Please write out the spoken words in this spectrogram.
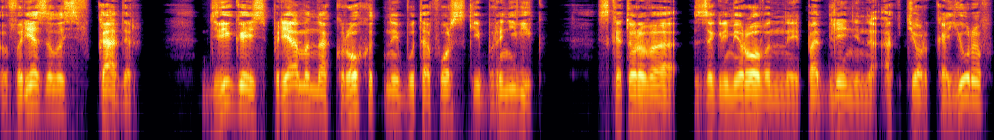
врезалась в кадр, двигаясь прямо на крохотный бутафорский броневик, с которого загримированный под Ленина актер Каюров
